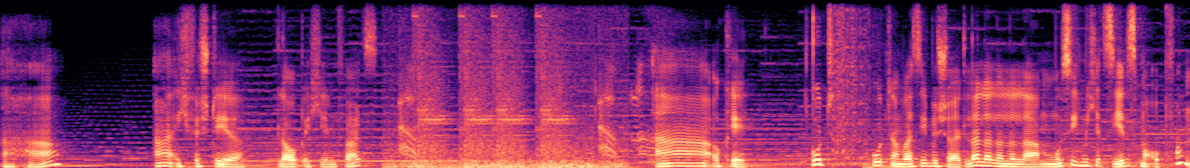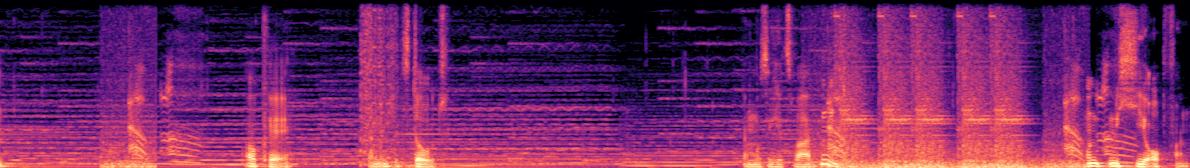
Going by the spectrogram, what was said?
Aha. Ah, ich verstehe. Glaube ich jedenfalls. Ah, okay. Gut, gut, dann weiß ich Bescheid. Lalalala. Muss ich mich jetzt jedes Mal opfern? Okay. Dann bin ich jetzt tot. Dann muss ich jetzt warten. Und mich hier opfern.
